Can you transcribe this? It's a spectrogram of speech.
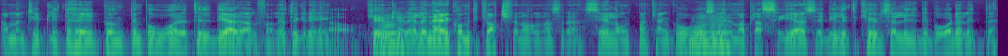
ja, men typ lite höjdpunkten på året tidigare i alla fall. Jag tycker det är Ja, kul. kul. Eller när det kommer till kvartsfinalerna sådär. Se hur långt man kan gå och se hur man placerar sig. Det är lite kul, så leaderboarda lite.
